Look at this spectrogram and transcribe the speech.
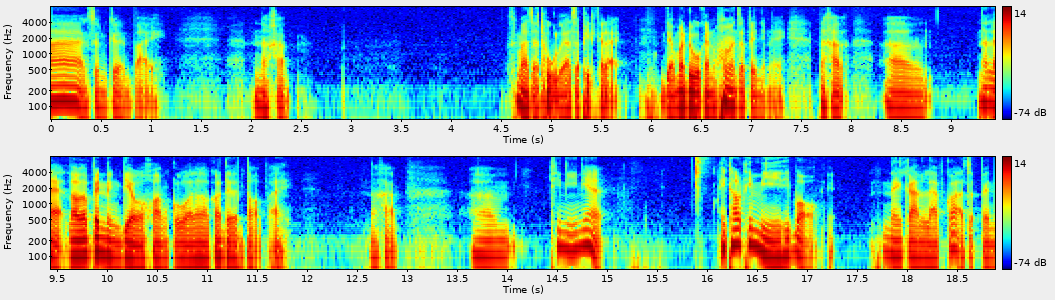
มากจนเกินไปนะครับ ซึ่งอาจจะถูกหรืออาจจะผิดก็ได้ เดี๋ยวมาดูกันว่ามันจะเป็นยังไงนะครับนั่นแหละเราเป็นหนึ่งเดียวกับความกลัวแล้วเราก็เดินต่อไปนะครับทีนี้เนี่ยไอ้เท่าที่มีที่บอกเนี่ยในการแรปก็อาจจะเป็น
